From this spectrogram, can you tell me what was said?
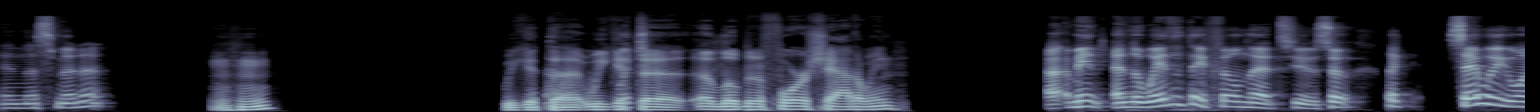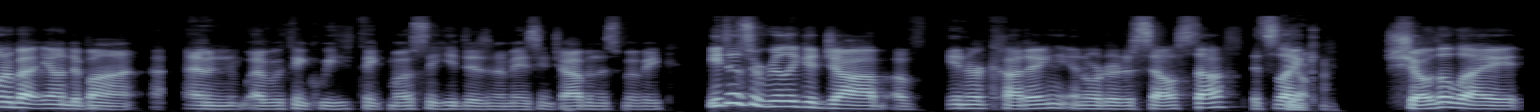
in this minute. Mm-hmm. We get the Um, we get which- the a little bit of foreshadowing. I mean, and the way that they filmed that too. So, like, say what you want about Jan de Bont, and I would think we think mostly he did an amazing job in this movie. He does a really good job of intercutting in order to sell stuff. It's like show the light,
